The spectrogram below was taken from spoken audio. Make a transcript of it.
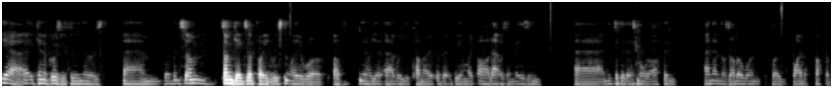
yeah, it kind of goes between those. Um, there have been some some gigs I've played recently where of you know uh, where you come out of it being like, oh, that was amazing. Uh, I need to do this more often. And then there's other ones like, why the fuck am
